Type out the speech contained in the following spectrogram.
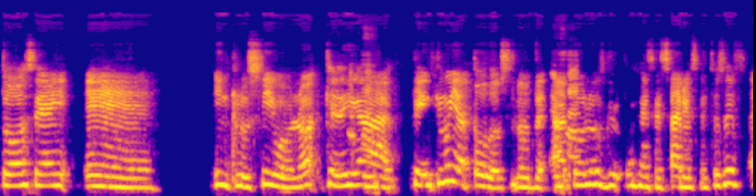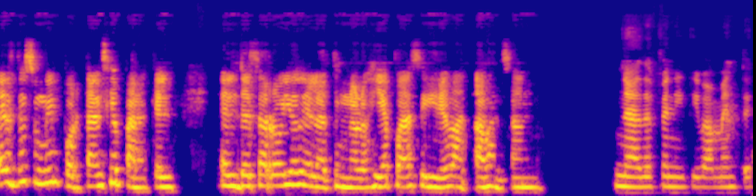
todo sea eh, inclusivo, ¿no? Que diga, que incluya a todos, los a todos los grupos necesarios. Entonces, es de suma importancia para que el, el desarrollo de la tecnología pueda seguir avanzando. No, definitivamente.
